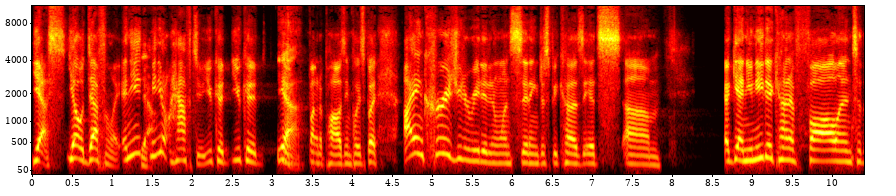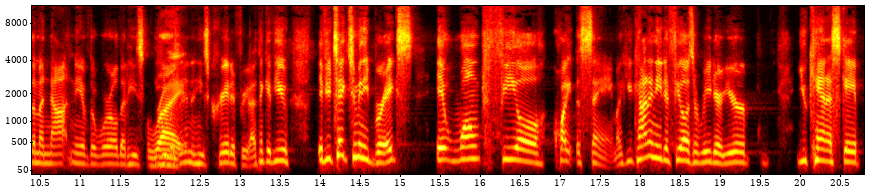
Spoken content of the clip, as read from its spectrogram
Yes, yo, definitely. And you, yeah. I mean, you don't have to. You could, you could, yeah, you know, find a pausing place. But I encourage you to read it in one sitting, just because it's, um, again, you need to kind of fall into the monotony of the world that he's right in and he's created for you. I think if you, if you take too many breaks, it won't feel quite the same. Like you kind of need to feel as a reader, you're, you can't escape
